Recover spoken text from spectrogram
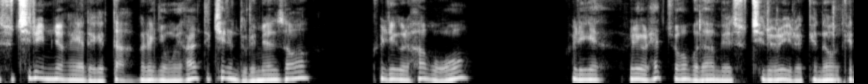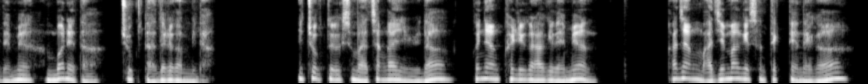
수치를 입력해야 되겠다. 그런 경우에 Alt 키를 누르면서 클릭을 하고 클릭, 클릭을 했죠. 그 다음에 수치를 이렇게 넣게 되면 한 번에 다 쭉 다 들어갑니다. 이쪽도 역시 마찬가지입니다. 그냥 클릭을 하게 되면 가장 마지막에 선택된 애가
